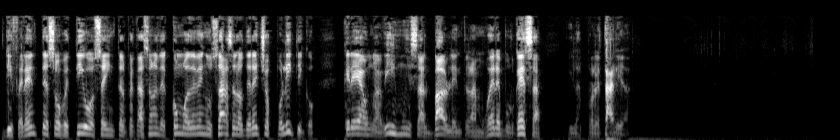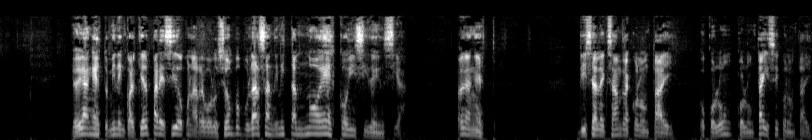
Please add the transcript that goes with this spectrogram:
Diferentes objetivos e interpretaciones de cómo deben usarse los derechos políticos crea un abismo insalvable entre las mujeres burguesas y las proletarias. Y oigan esto, miren, cualquier parecido con la revolución popular sandinista no es coincidencia. Oigan esto. Dice Alexandra Colontay, o Colón, Colontay, sí, Colontay.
